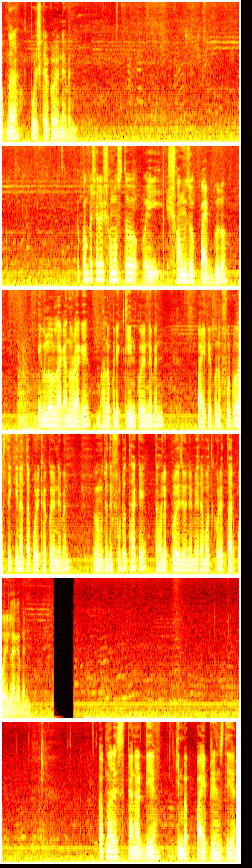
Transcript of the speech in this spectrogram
আপনারা পরিষ্কার করে নেবেন। কম্প্রেসারের সমস্ত ওই সংযোগ পাইপগুলো, এগুলো লাগানোর আগে ভালো করে ক্লিন করে নেবেন। পাইপে কোনো ফুটো আসছে কি না তা পরীক্ষা করে নেবেন। এবং যদি ফুটো থাকে, তাহলে প্রয়োজনে মেরামত করে তারপরে লাগাবেন। আপনারা স্প্যানার দিয়ে কিংবা পাইপ রেঞ্জ দিয়ে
